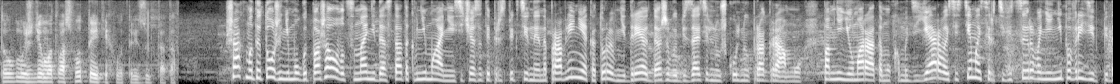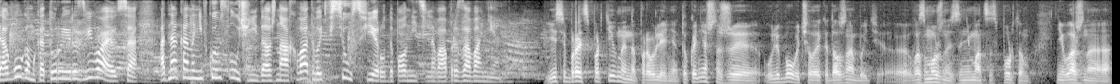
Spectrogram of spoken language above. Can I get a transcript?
то мы ждем от вас вот этих вот результатов. Шахматы тоже не могут пожаловаться на недостаток внимания. Сейчас это перспективное направление, которое внедряют даже в обязательную школьную программу. По мнению Марата Мухаммадиярова, система сертифицирования не повредит педагогам, которые развиваются. Однако она ни в коем случае не должна охватывать всю сферу дополнительного образования. Если брать спортивное направление, то, конечно же, у любого человека должна быть э, возможность заниматься спортом, неважно,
